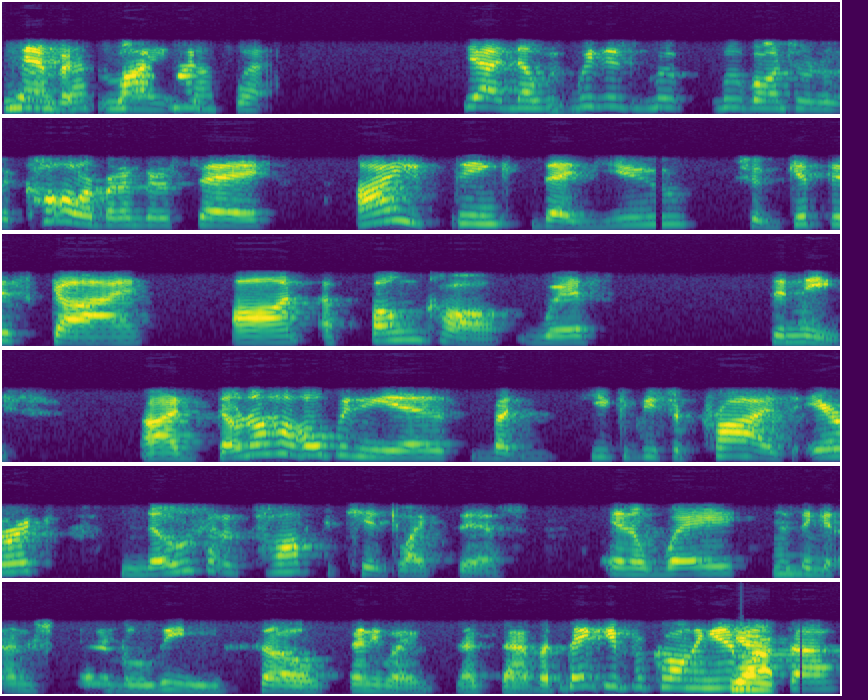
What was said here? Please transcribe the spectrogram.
yeah, but that's my, why my, that's why yeah, no, we, we just move move on to another caller, but I'm gonna say I think that you should get this guy on a phone call with Denise I don't know how open he is, but you could be surprised. Erik knows how to talk to kids like this in a way that Mm-hmm. they can understand and believe. So anyway, that's that. But thank you for calling in, Yeah. Martha.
